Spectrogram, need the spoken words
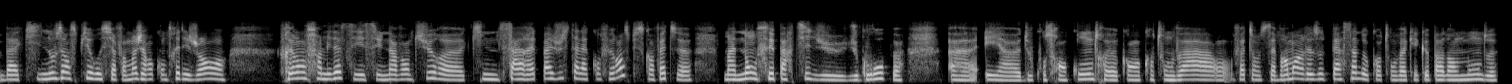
bah, qui nous inspirent aussi. Enfin moi j'ai rencontré des gens vraiment formidable. C'est une aventure euh, qui ne s'arrête pas juste à la conférence, puisqu'en fait, euh, maintenant, on fait partie du, du groupe euh, et donc on se rencontre quand, quand on va. En fait, c'est vraiment un réseau de personnes. Donc, quand on va quelque part dans le monde,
